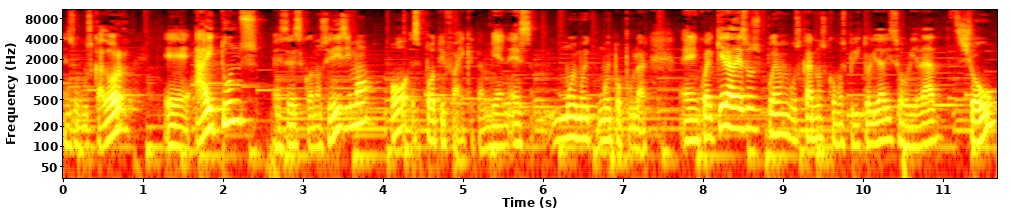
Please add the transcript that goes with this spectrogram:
en su buscador. Eh, iTunes, ese es conocidísimo, o Spotify, que también es muy, muy, muy popular. En cualquiera de esos pueden buscarnos como Espiritualidad y Sobriedad Show,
